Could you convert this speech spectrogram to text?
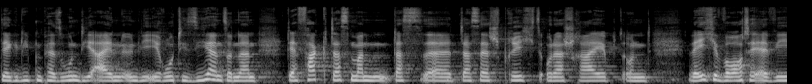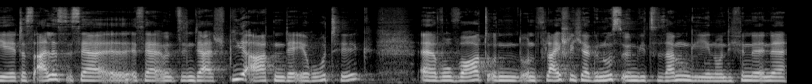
der geliebten Person, die einen irgendwie erotisieren, sondern der Fakt, dass man, dass, äh, dass er spricht oder schreibt und welche Worte er wählt, das alles ist ja, ist ja sind ja Spielarten der Erotik äh, wo Wort und, und fleischlicher Genuss irgendwie zusammengehen. Und ich finde, in der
